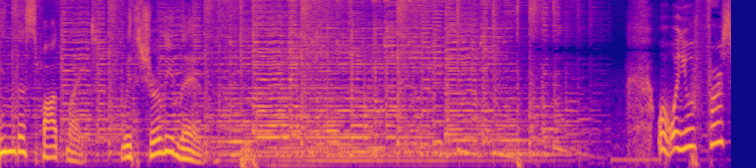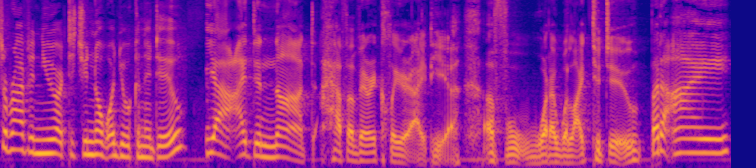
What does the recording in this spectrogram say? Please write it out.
In the Spotlight with Shirley Lin. When you first arrived in New York, did you know what you were going to do? Yeah, I did not have a very clear idea of what I would like to do, but I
